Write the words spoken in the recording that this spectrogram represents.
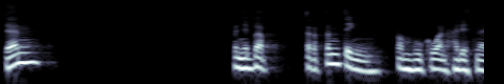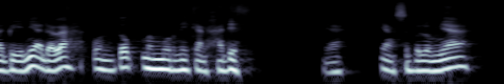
Dan penyebab terpenting pembukuan hadis Nabi ini adalah untuk memurnikan hadis. Ya, yang sebelumnya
